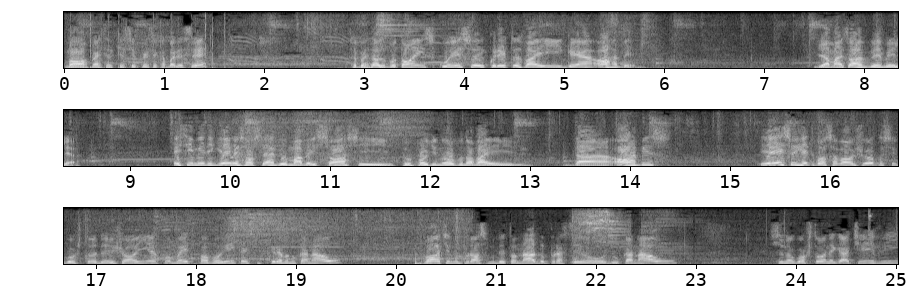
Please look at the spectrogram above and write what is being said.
Bom, aperta aqui a sequência que aparecer. Se apertar os botões, com isso o Kratos vai ganhar orbe. Já mais orbe vermelha. Esse minigame só serve uma vez só, se tu for de novo não vai dar orbes. E é isso gente, vou salvar o jogo, se gostou dê joinha, comente, favorita, se inscreva no canal. Vote no próximo detonado para ser o do canal. Se não gostou, negative.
